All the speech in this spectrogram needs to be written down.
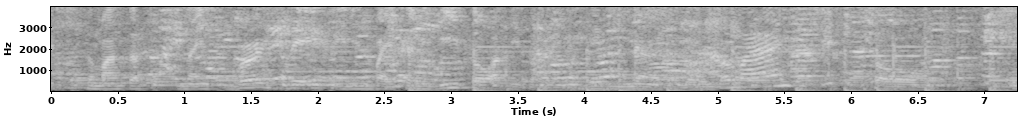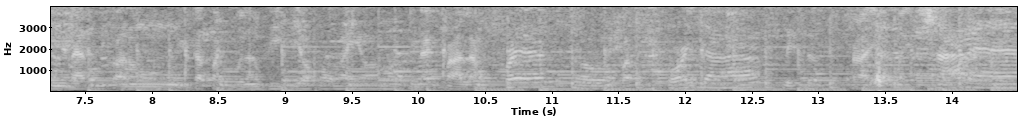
it's Samantha's 9th birthday. So, in-invite kami dito at dito kami mag-dinner. So, ganoon pa. So, tingnan natin kung anong itatagbo ng video ko ngayon, mga pinagpalang friends. So, but before that, please subscribe my channel.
